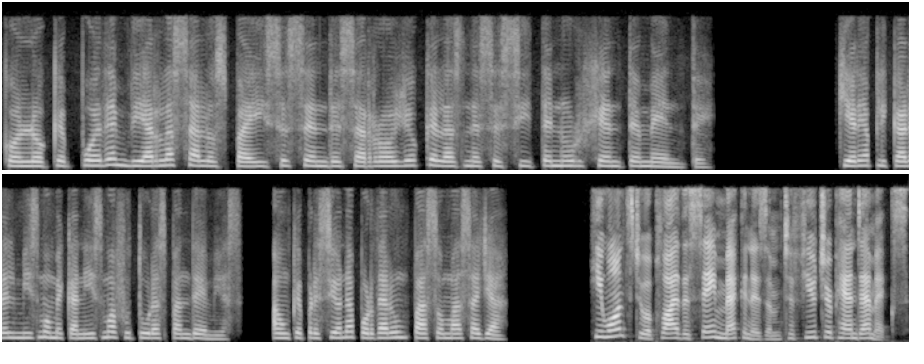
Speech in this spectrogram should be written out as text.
con lo que puede enviarlas a los países en desarrollo que las necesiten urgentemente. Quiere aplicar el mismo mecanismo a futuras pandemias, aunque presiona por dar un paso más allá. He wants to apply the same mechanism to future pandemics,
